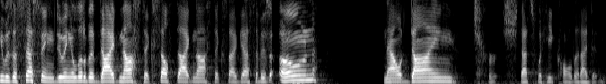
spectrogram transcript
He was assessing, doing a little bit of diagnostics, self diagnostics, I guess, of his own now dying church. That's what he called it. I didn't.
